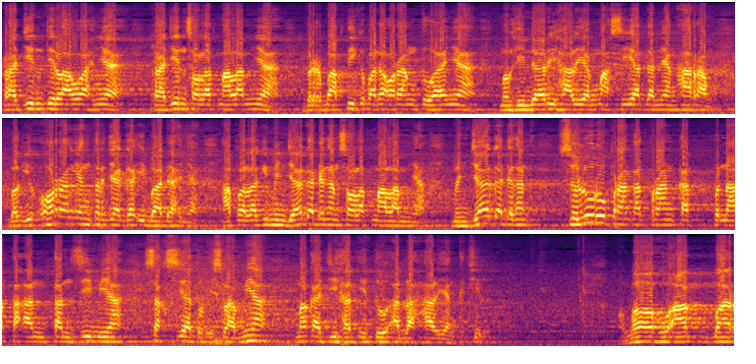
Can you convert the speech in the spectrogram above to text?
rajin tilawahnya, rajin sholat malamnya, berbakti kepada orang tuanya, menghindari hal yang maksiat dan yang haram. Bagi orang yang terjaga ibadahnya, apalagi menjaga dengan sholat malamnya, menjaga dengan seluruh perangkat-perangkat penataan tanzimia, saksiatul islamiyah, maka jihad itu adalah hal yang kecil. Allahu Akbar,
